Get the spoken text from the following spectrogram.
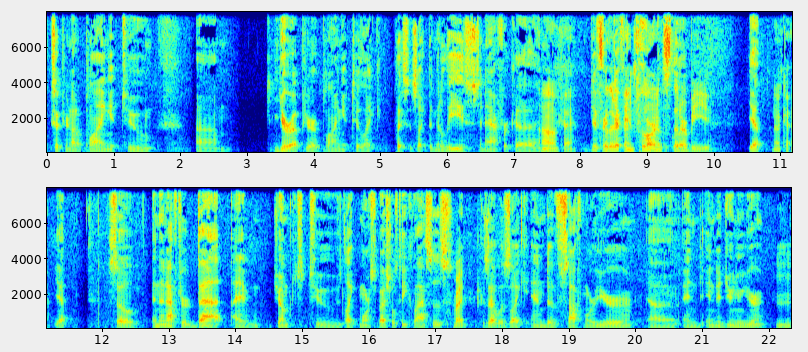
except you're not applying it to um, Europe, you're applying it to like places like the Middle East and Africa. And oh okay Different- so different part of the influence that are be Yep, okay yep. So, and then after that, I jumped to like more specialty classes. Right. Because that was like end of sophomore year uh, and into junior year. Mm-hmm.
